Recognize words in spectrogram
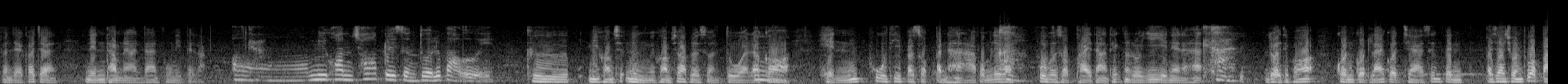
ส่วนใหญ่ก็จะเน้นทำงานด้านพวกนี้เป็นหลักอ๋อมีความชอบโดยส่วนตัวหรือเปล่าเอ่ย คือมีความชหนึ่งมีความชอบโดยส่วนตัว แล้วก็เห็นผู้ที่ประสบปัญหา ผมเรียกว่าค่ะผู้ประสบภัยทางเทคโนโลยีเนี่ยนะฮะค่ะโดยเฉพาะคนกดไลค์กดแชร์ซึ่งเป็นประชาชนทั่วไป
